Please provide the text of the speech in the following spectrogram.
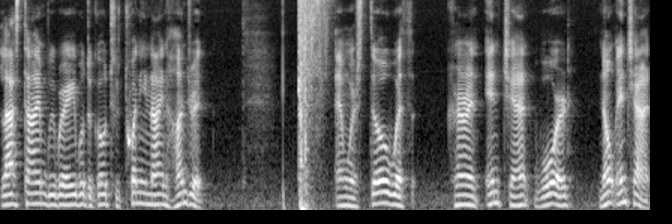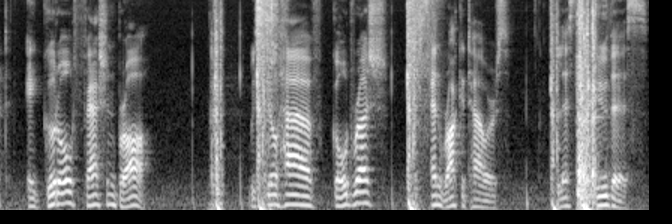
Last time we were able to go to 2900 and we're still with current enchant ward. No enchant, a good old fashioned brawl. We still have gold rush and rocket towers. Let's do this.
